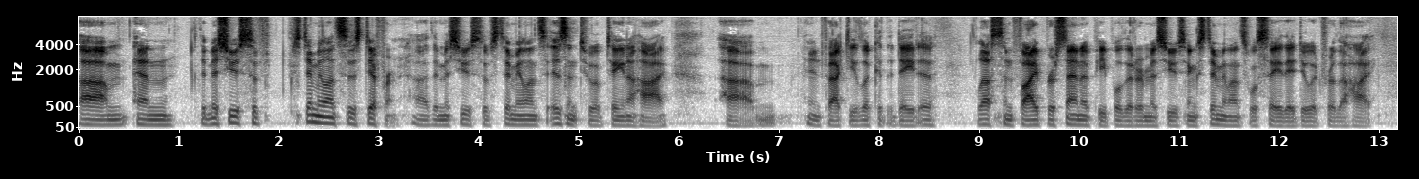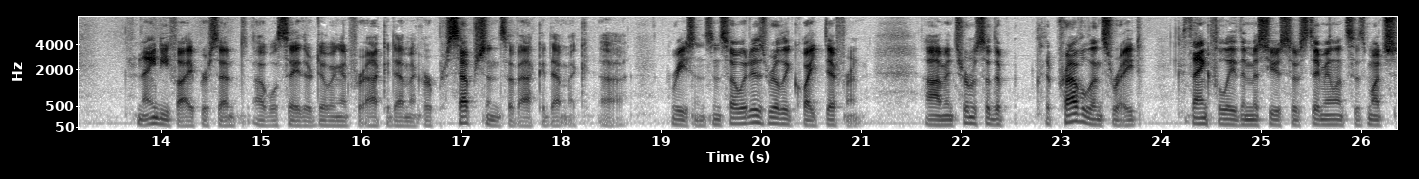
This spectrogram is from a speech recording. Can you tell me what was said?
Um, and the misuse of stimulants is different. Uh, the misuse of stimulants isn't to obtain a high. Um, in fact, you look at the data, less than 5% of people that are misusing stimulants will say they do it for the high. 95% uh, will say they're doing it for academic or perceptions of academic uh, reasons. And so it is really quite different. Um, in terms of the, the prevalence rate, thankfully, the misuse of stimulants is much,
